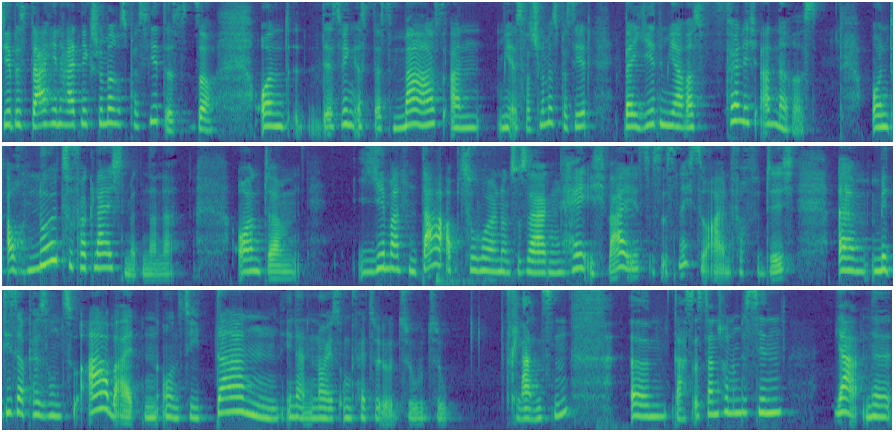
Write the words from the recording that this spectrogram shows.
dir bis dahin halt nichts Schlimmeres passiert ist. So. Und deswegen ist das Maß an mir ist was Schlimmes passiert bei jedem Jahr was völlig anderes. Und auch null zu vergleichen miteinander. Und ähm, jemanden da abzuholen und zu sagen, hey, ich weiß, es ist nicht so einfach für dich, ähm, mit dieser Person zu arbeiten und sie dann in ein neues Umfeld zu, zu, zu pflanzen, ähm, das ist dann schon ein bisschen, ja, eine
